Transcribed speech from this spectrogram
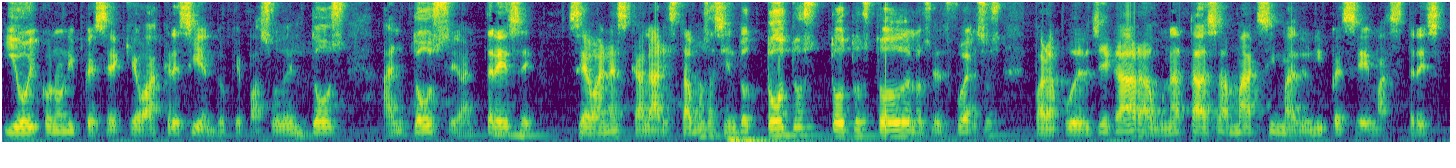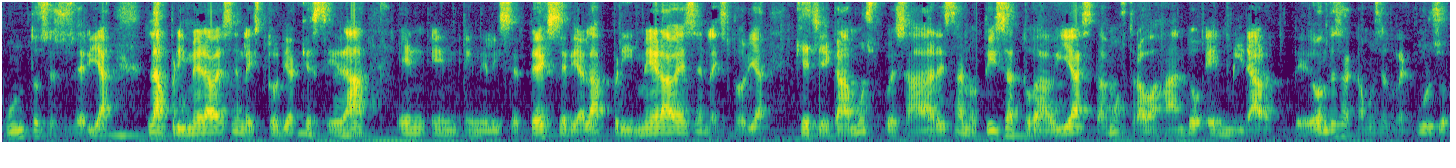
y hoy con un IPC que va creciendo, que pasó del 2 al 12, al 13, se van a escalar. Estamos haciendo todos, todos, todos los esfuerzos para poder llegar a una tasa máxima de un IPC más 3 puntos. Eso sería la primera vez en la historia que se da en, el ICETEX, sería la primera vez en la historia que llegamos pues a dar esta noticia. Todavía estamos trabajando en mirar de dónde sacamos el recurso,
